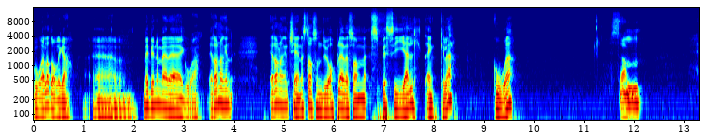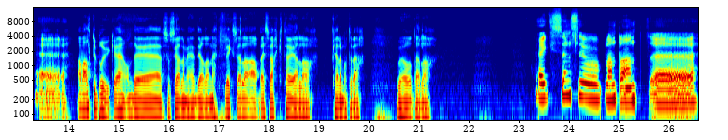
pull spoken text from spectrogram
gode eller dårlige? Eh, vi begynner med det gode. Er det, noen, er det noen tjenester som du opplever som spesielt enkle? Gode? Som eh, Av alt du bruker, om det er sosiale medier eller Netflix eller arbeidsverktøy eller hva det måtte være. Word eller Jeg syns jo blant annet eh,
